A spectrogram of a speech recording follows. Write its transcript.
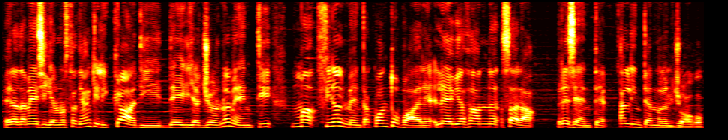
era da mesi che erano stati anche liccati degli aggiornamenti, ma finalmente a quanto pare Leviathan sarà presente all'interno del gioco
